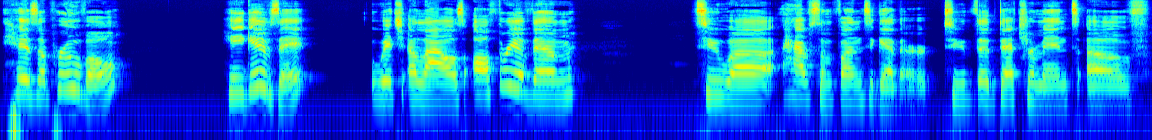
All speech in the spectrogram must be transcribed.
his approval, he gives it, which allows all three of them to uh, have some fun together to the detriment of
